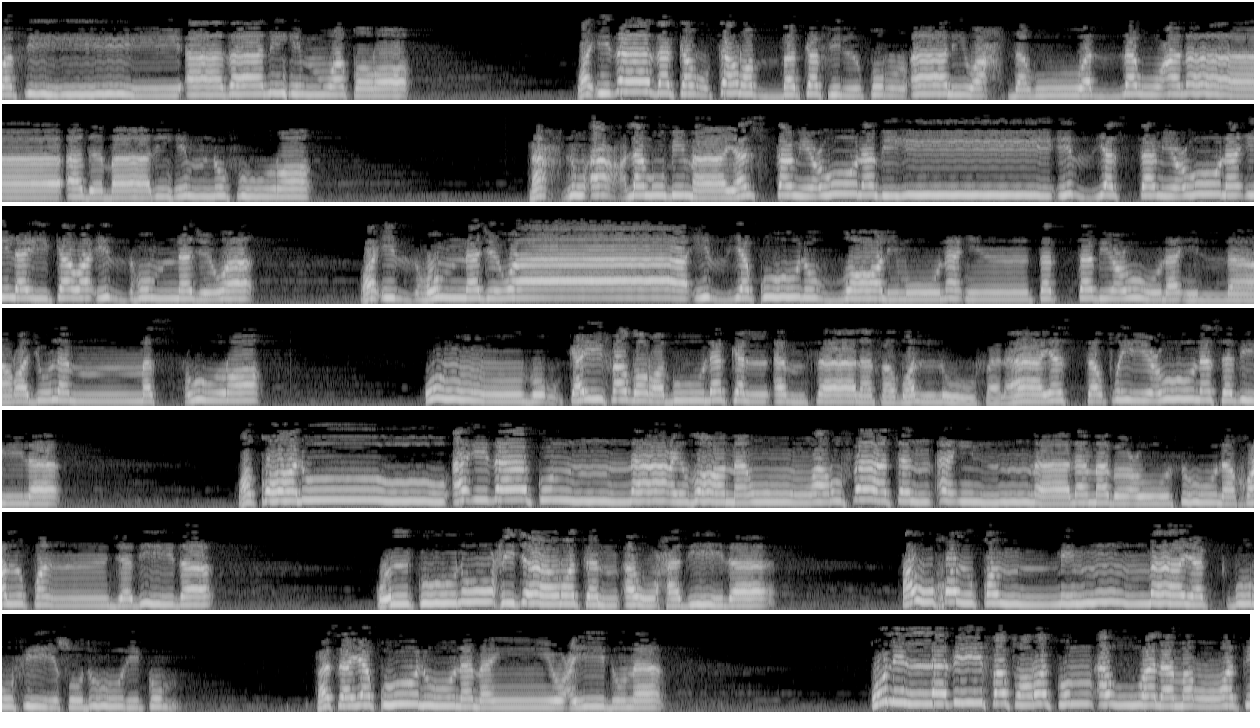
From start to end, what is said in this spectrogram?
وَفِي آذَانِهِمْ وَقْرًا وَإِذَا ذَكَرْتَ رَبَّكَ فِي الْقُرْآنِ وَحْدَهُ وَلَّوْا عَلَى أَدْبَارِهِمْ نُفُورًا نَحْنُ أَعْلَمُ بِمَا يَسْتَمِعُونَ بِهِ يَسْتَمِعُونَ إِلَيْكَ وَإِذْ هُمْ نَجْوَى وَإِذْ هُمْ نَجْوَى إِذْ يَقُولُ الظَّالِمُونَ إِن تَتَّبِعُونَ إِلَّا رَجُلًا مَسْحُورًا. انظُرْ كَيْفَ ضَرَبُوا لَكَ الْأَمْثَالَ فَضَلُّوا فَلَا يَسْتَطِيعُونَ سَبِيلًا. وَقَالُوا أَإِذَا كُنَّا عِظَامًا وَرُفَاتًا أَإِنَّا لَمَبْعُوثُونَ خَلْقًا جَدِيدًا. قُلْ كُونُوا حِجَارَةً أَوْ حَدِيدًا أَوْ خَلْقًا مِّمَّا يَكْبُرُ فِي صُدُورِكُمْ فَسَيَقُولُونَ مَن يُعِيدُنَا قُلِ الَّذِي فَطَرَكُمْ أَوَّلَ مَرَّةٍ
